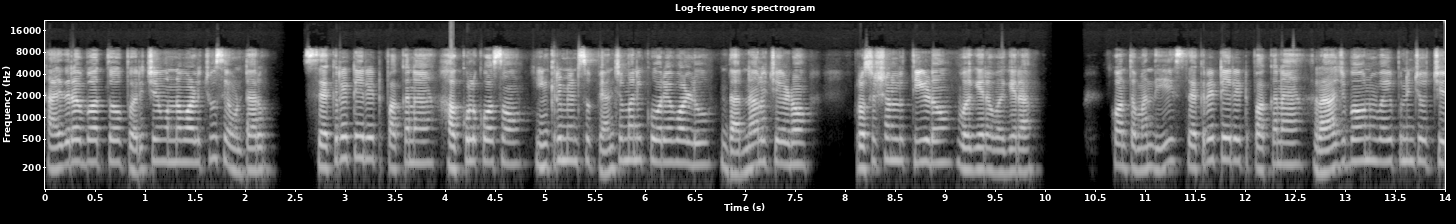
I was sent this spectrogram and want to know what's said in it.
హైదరాబాద్తో పరిచయం ఉన్నవాళ్ళు చూసే ఉంటారు. సెక్రటేరియట్ పక్కన హక్కుల కోసం ఇంక్రిమెంట్స్ పెంచమని కోరేవాళ్ళు ధర్నాలు చేయడం ప్రొసెషన్లు తీయడం వగేరా వగేరా. కొంతమంది సెక్రటేరియట్ పక్కన రాజ్భవన్ వైపు నుంచి వచ్చే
